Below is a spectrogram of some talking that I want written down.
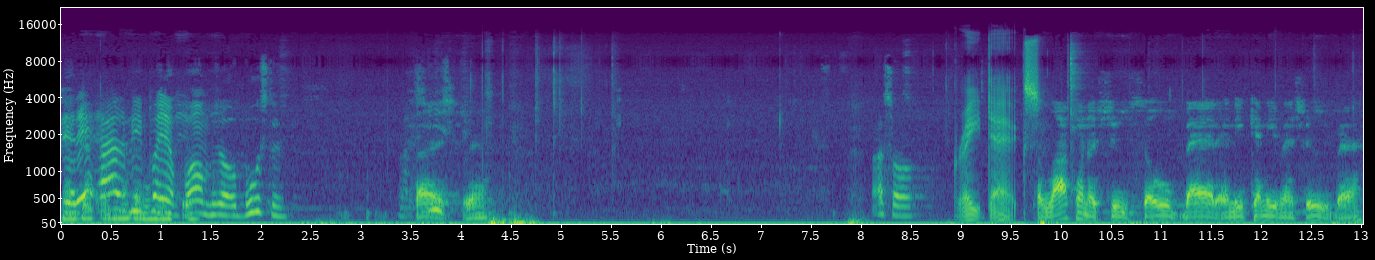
Yeah, they had to be playing bombs or boosting. Like, Facts, sheesh, that's all. Great decks. The lock wanna shoot so bad and he can't even shoot, bruh.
